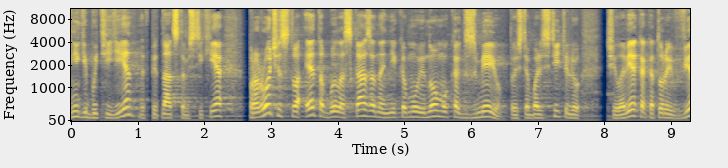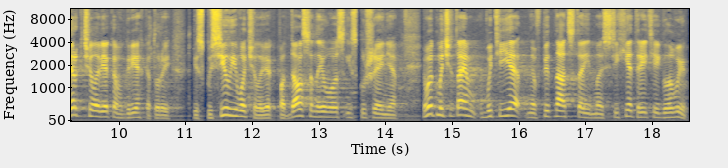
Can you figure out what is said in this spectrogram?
книги «Бытие», в 15 стихе. Пророчество это было сказано никому иному, как змею, то есть обольстителю человека, который вверг человека в грех, который искусил его, человек поддался на его искушение. И вот мы читаем «Бытие» в 15 15 стихе 3 главы.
